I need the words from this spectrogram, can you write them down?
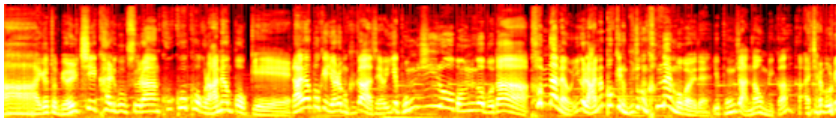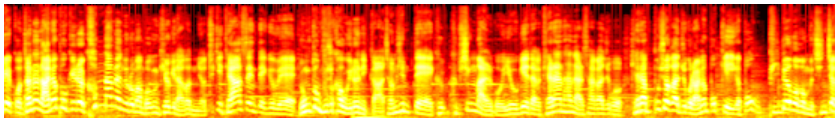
아 이것도 멸치 칼국수랑 콕콕콕 라면 볶기. 라면 볶기 여러분 그거 아세요? 이게 봉지로 먹는 거보다 컵라면 이거 라면 볶기는 무조건 컵라면 먹어 야 돼 이 봉지 안 나옵니까? 아 잘 모르겠고. 저는 라면 볶기를 컵라면으로만 먹은 기억이 나거든요. 특히 대학생 때 그 왜 용돈 부족하고 이러니까 점심 때 급, 급식 말고 여기에다가 계란 하나를 사가지고 계란 부셔가지고 라면 볶기 이게 볶 비벼 먹으면 진짜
